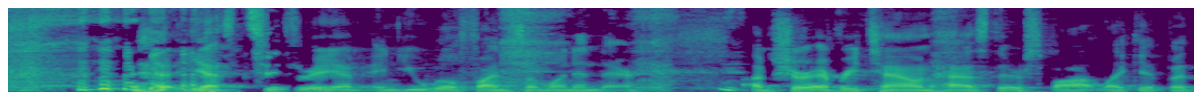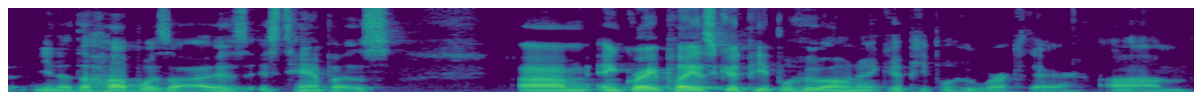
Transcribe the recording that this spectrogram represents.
yes, 2 3 a.m. And you will find someone in there. I'm sure every town has their spot like it, but you know the hub was uh, is, is Tampa's. Um, and great place, good people who own it, good people who work there. Um,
